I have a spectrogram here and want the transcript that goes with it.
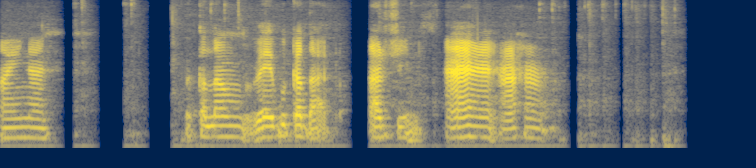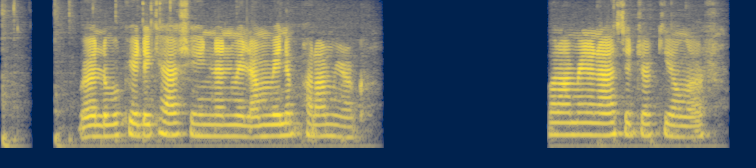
Aynen. Bakalım ve bu kadar. Her şeyimiz. Aha, aha. Böyle bu köydeki her şey inlenmeli ama benim param yok. Param nedense çok iyi olur.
